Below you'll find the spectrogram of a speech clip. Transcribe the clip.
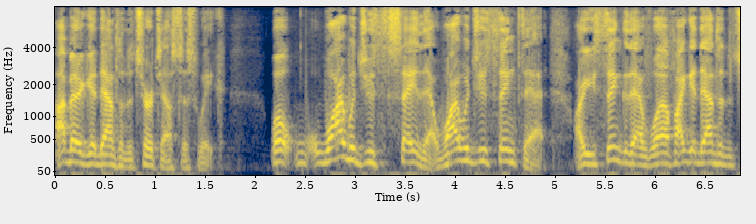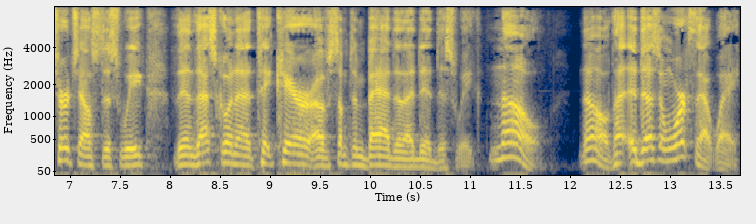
I better get down to the church house this week. Well, why would you say that? Why would you think that? Are you thinking that, well, if I get down to the church house this week, then that's going to take care of something bad that I did this week? No. No, that, it doesn't work that way.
